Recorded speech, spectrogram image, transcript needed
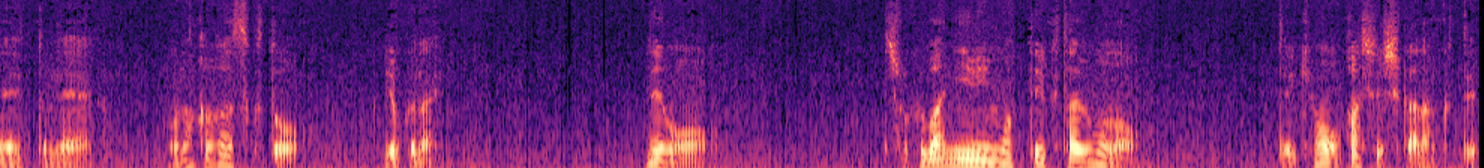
えー、っとね、お腹が空くと良くない。でも、職場に持っていく食べ物って基本お菓子しかなくて、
